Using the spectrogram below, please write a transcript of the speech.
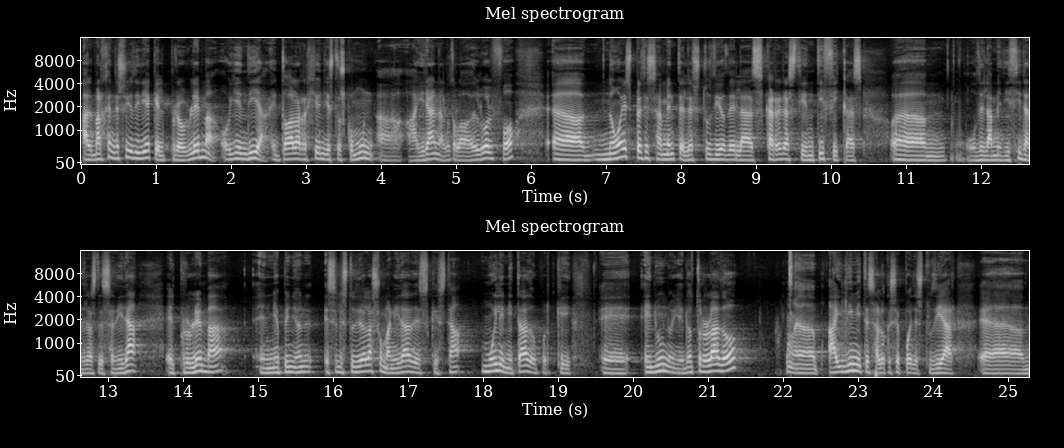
al margen de eso yo diría que el problema hoy en día en toda la región, y esto es común a, Irán, al otro lado del Golfo, eh, no es precisamente el estudio de las carreras científicas Um, o de la medicina, de las de sanidad. El problema, en mi opinión, es el estudio de las humanidades, que está muy limitado, porque eh, en uno y en otro lado eh, hay límites a lo que se puede estudiar. Eh,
